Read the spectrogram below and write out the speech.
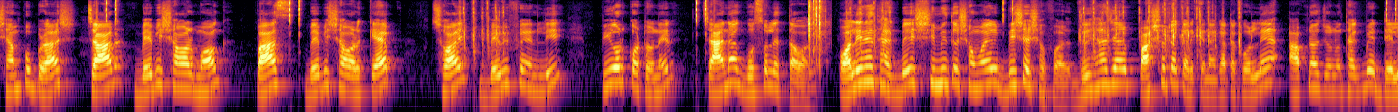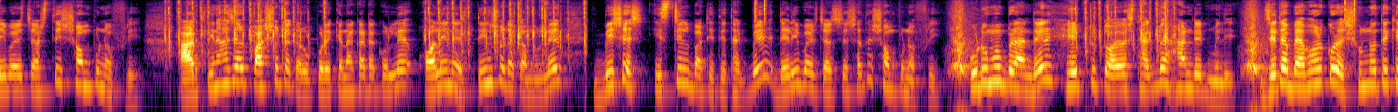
শ্যাম্পু ব্রাশ চার বেবি শাওয়ার মগ পাঁচ বেবি শাওয়ার ক্যাপ ছয় বেবি ফ্রেন্ডলি পিওর কটনের চায়না গোসলের তাওয়াল অলিনে থাকবে সীমিত সময়ের বিশেষ অফার দুই হাজার পাঁচশো টাকার কেনাকাটা করলে আপনার জন্য থাকবে ডেলিভারি চার্জটি সম্পূর্ণ ফ্রি আর তিন হাজার পাঁচশো টাকার উপরে কেনাকাটা করলে অলিনের তিনশো টাকা মূল্যের বিশেষ স্টিল বাটিতে থাকবে ডেলিভারি চার্জের সাথে সম্পূর্ণ ফ্রি কুডুমো ব্র্যান্ডের হেড টু টয়স থাকবে হান্ড্রেড মিলি, যেটা ব্যবহার করে শূন্য থেকে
